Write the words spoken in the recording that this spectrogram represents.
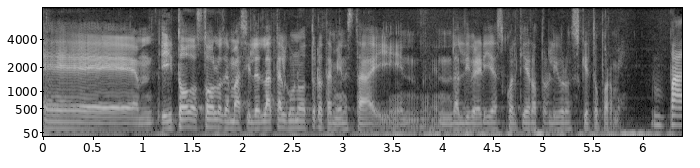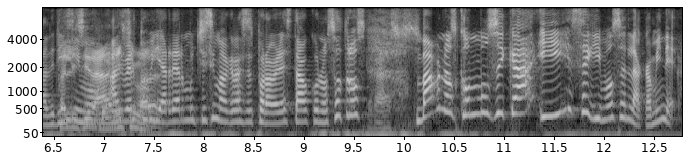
Eh, y todos, todos los demás. Si les late algún otro, también está ahí en, en las librerías, cualquier otro libro escrito por mí. Padrísimo. Felicidades. Alberto. Villarreal, muchísimas gracias por haber estado con nosotros. Vámonos con música y seguimos en la caminera.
